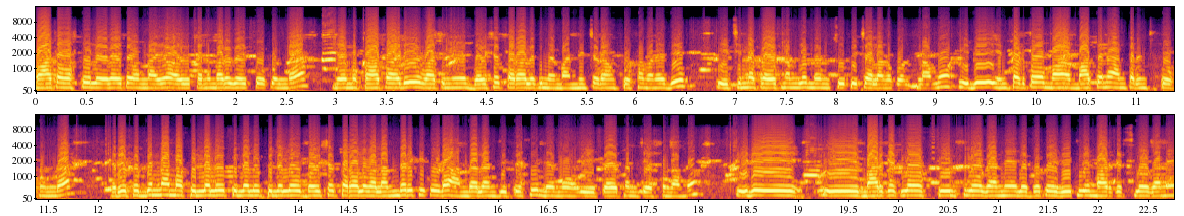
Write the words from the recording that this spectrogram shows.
పాత వస్తువులు ఏవైతే ఉన్నాయో అవి కనుమరుగైపోకుండా మేము కాపాడి వాటిని భవిష్యత్ తరాలకు మేము అందించడం కోసం అనేది ఈ చిన్న ప్రయత్నంలో మేము చూపించాలనుకుంటున్నాము. ఇది ఇంతటితో మా మాతోనే అంతరించిపోకుండా రేపొద్దున్న మా పిల్లలు పిల్లలు పిల్లలు భవిష్యత్ తరాలు వాళ్ళందరికీ కూడా అందాలని చెప్పేసి మేము ఈ ప్రయత్నం చేస్తున్నాము. ఇది ఈ మార్కెట్లో స్కూల్స్లో కానీ లేకపోతే వీక్లీ మార్కెట్స్లో కానీ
